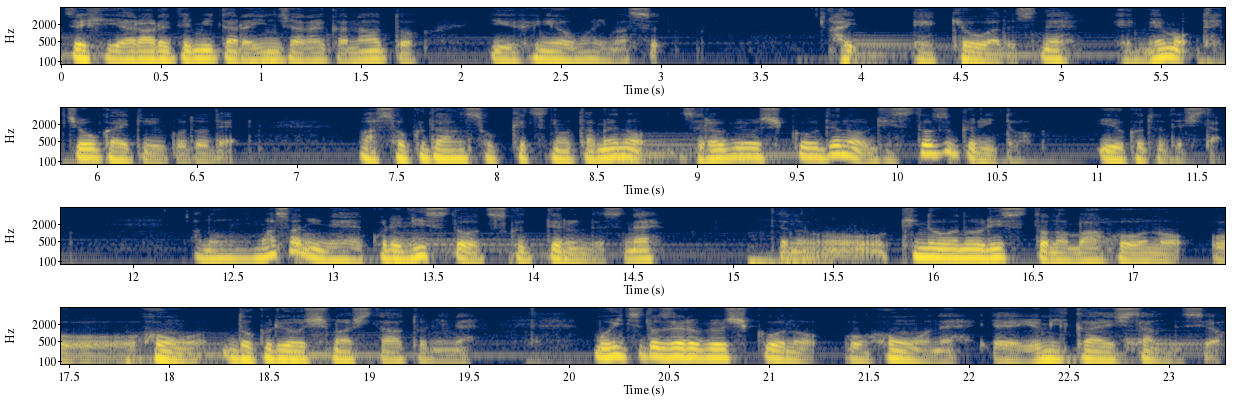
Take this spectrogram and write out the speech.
是非やられてみたらいいんじゃないかなというふうに思います。はい、え今日はですねメモ手帳会ということで、まあ、即断即決のための0秒思考でのリスト作りということでした。あのまさにねこれリストを作ってるんですね。あの昨日のリストの魔法の本を読了しました後にねもう一度ゼロ秒思考の本をね読み返したんですよ。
